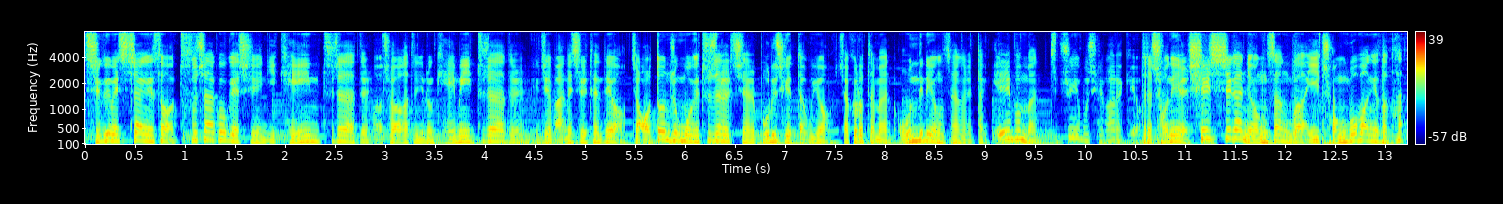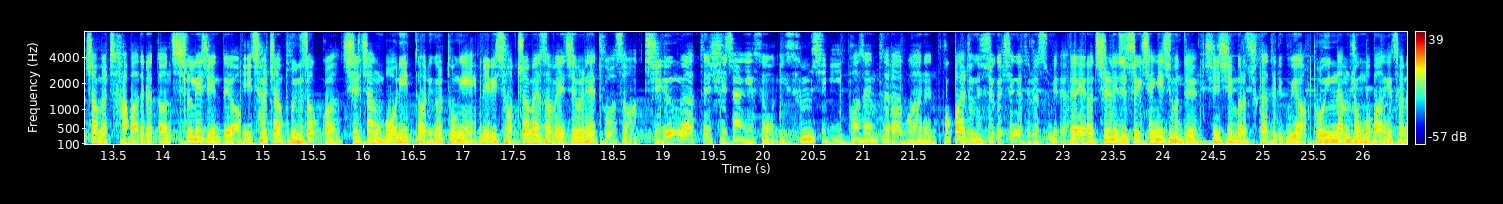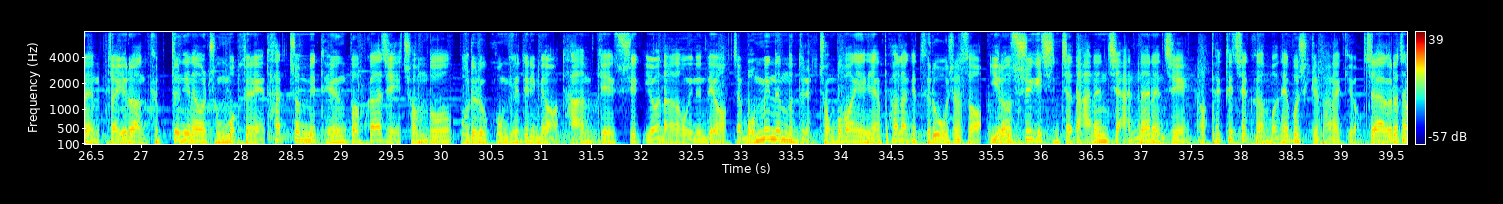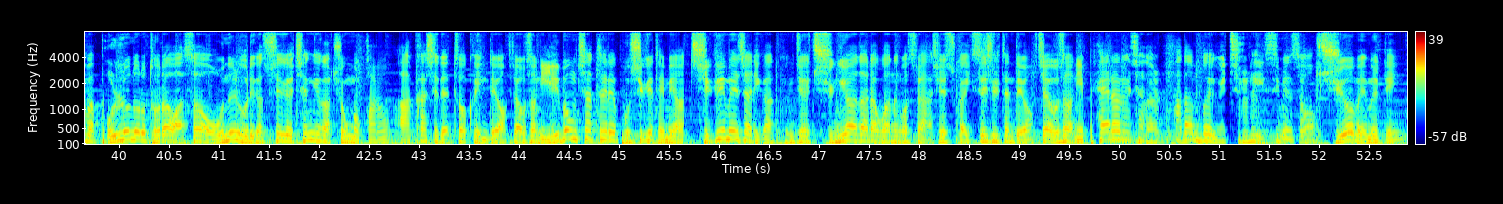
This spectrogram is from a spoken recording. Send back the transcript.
지금의 시장에서 투자하고 계신 이 개인 투자자들 어, 저와 같은 이런 개미 투자자들 굉장히 많으실 텐데요. 자 어떤 종목에 투자할지 잘 모르시겠다고요. 자 그렇다면 오늘의 영상을 딱 1분만 집중해 보시길 바랄게요. 자 전일 실시간 영상과 이 정보방에서 타점을 잡아드렸던 실리즈인데요. 이 철저한 분석과 시장 모니터링을 통해 미리 저점에서 매집을 해두어서 지금 같은 시장에서 이 32%라고 하는 폭발적인 수익을 챙겨드렸습니다 자, 이런 칠리즈 수익 챙기신 분들 진심으로 축하드리고요. 도인남 정보방에서는 자 이러한 급등이 나올 종목들의 타점 및 대응법까지 전부 무료로 공개해드리며 다 함께 수익 이어나가고 있는데요. 자 못 믿는 분들 정보방에 그냥 편하게 들어오셔서 이런 수익이 진짜 나는지 안 나는지 어, 팩트 체크 한번 해보시길 바랄게요. 자 그렇다면 본론으로 돌아와서 오늘 우리가 수익을 챙겨갈 종목 바로 아카시 네트워크인데요. 자 우선 일봉 차트를 보시게 되면 지금의 자리가 굉장히 중요하다라고 하는 것을 아실 수가 있으실 텐데요. 자 우선 이 패러렐 채널 하단부에 위치를 해 있으면서 주요 매물대인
